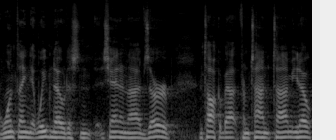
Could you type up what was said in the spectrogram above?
one thing that we've noticed, and Shannon and I observed and talk about from time to time, you know,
